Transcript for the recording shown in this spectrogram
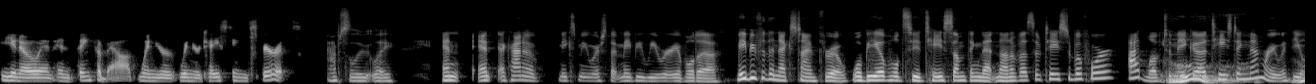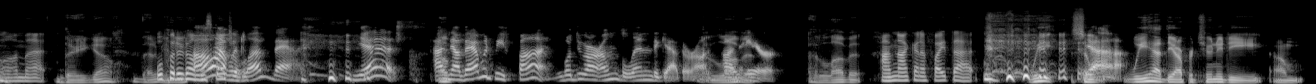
you know, and, and think about when you're, when you're tasting spirits. Absolutely. And, and it kind of makes me wish that maybe we were able to, maybe for the next time through, we'll be able to taste something that none of us have tasted before. I'd love to make a tasting memory with you Mm. on that. There you go. That'd We'll be put it on the oh, I would love that. yes. Um, now that would be fun. We'll do our own blend together on, love on it. air. I love it. I'm not going to fight that. we so Yeah. we had the opportunity um,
